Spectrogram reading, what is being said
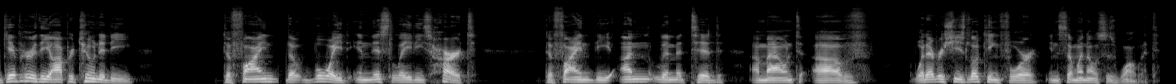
give her the opportunity to find the void in this lady's heart, to find the unlimited amount of whatever she's looking for in someone else's wallet.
